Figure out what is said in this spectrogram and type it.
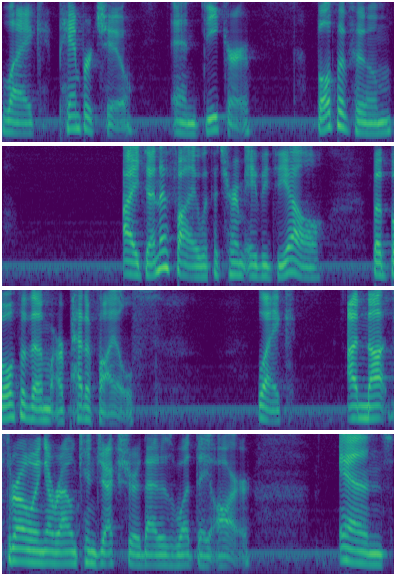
like Pamperchu and Deeker, both of whom identify with the term ABDL, but both of them are pedophiles. Like, I'm not throwing around conjecture that is what they are. And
